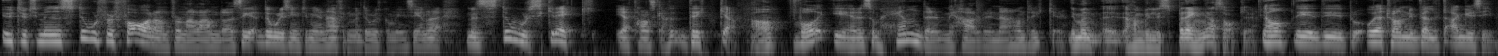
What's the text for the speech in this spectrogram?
Uttrycks med en stor förfaran från alla andra. Doris är inte med i den här filmen, Doris kommer in senare. Men stor skräck i att han ska dricka. ja. Vad är det som händer med Harry när han dricker? ja men eh, han vill ju spränga saker. Ja, det, det, och jag tror han är väldigt aggressiv.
